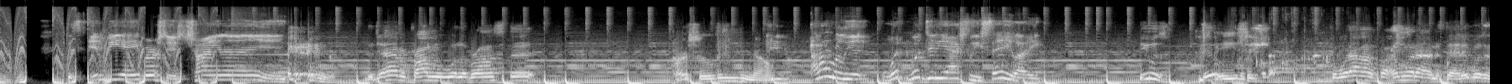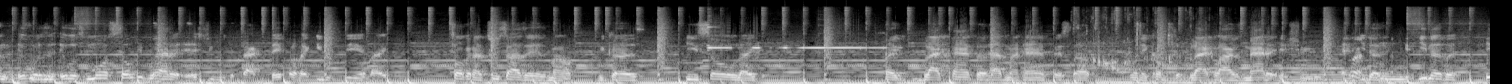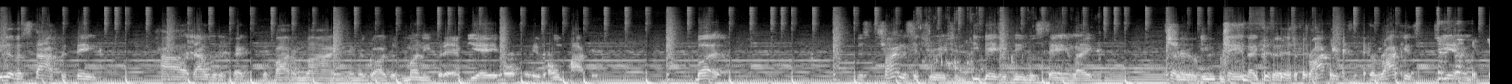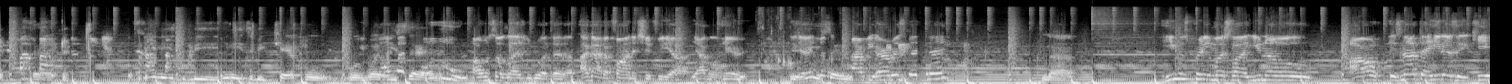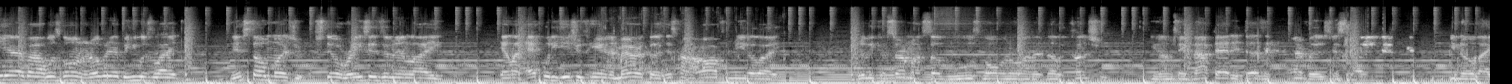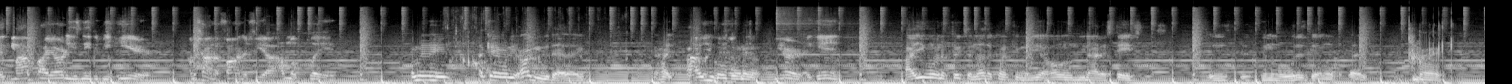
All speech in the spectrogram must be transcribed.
this NBA versus China and Did y'all have a problem with what LeBron said? Personally, no. I don't really. What what did he actually say? Like, He was. It, Basic. from what I from what I understand, it wasn't. It wasn't. It was more. Some people had an issue with the fact that they felt like he was being like talking out two sides of his mouth because he's so like like Black Panther have my hand pissed up when it comes to Black Lives Matter issues, and he doesn't. He never he never stopped to think how that would affect the bottom line in regards of money for the NBA or for his own pocket. But this China situation, he basically was saying like, True. he was saying like the, the Rockets, the Rockets GM, he needs to be he needs to be careful with what he says. Ooh, I'm so glad you brought that up. I gotta find this shit for y'all. Y'all gonna hear it. Did Yeah, y'all hear saying- Kyrie Irving said today? Nah, He was pretty much like, you know, it's not that he doesn't care about what's going on over there, but he was like, there's so much still racism and like and like equity issues here in America. It's kind of hard for me to like really concern myself with what's going on in another country. You know what I'm saying? Not that it doesn't matter, but it's just like, you know, like my priorities need to be here. I'm trying to find it for y'all. I'm gonna play it. I mean I can't really argue with that. Like, how, how you gonna wanna You heard again. how you wanna fix another country when your own United States is, is, is dealing with what it's dealing with? Like, Right.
